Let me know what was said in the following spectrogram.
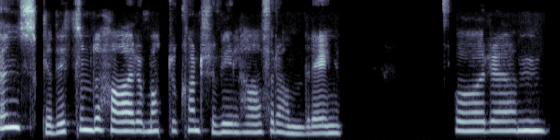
ønsket ditt som du har om at du kanskje vil ha forandring. For um,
